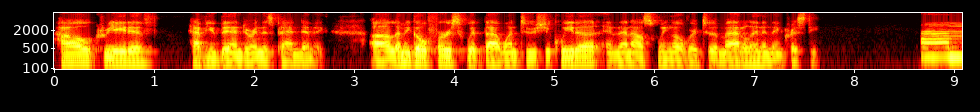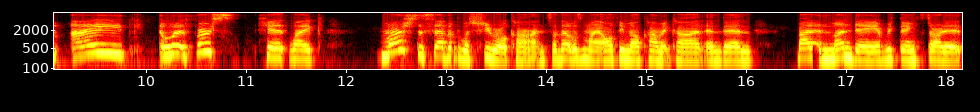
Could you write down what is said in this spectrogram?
how creative have you been during this pandemic? Uh, let me go first with that one to Shequeta, and then I'll swing over to Madeleine and then Christie. Um, I when it first hit, like March the seventh was SheroCon, so that was my all-female Comic Con, and then by that Monday, everything started.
